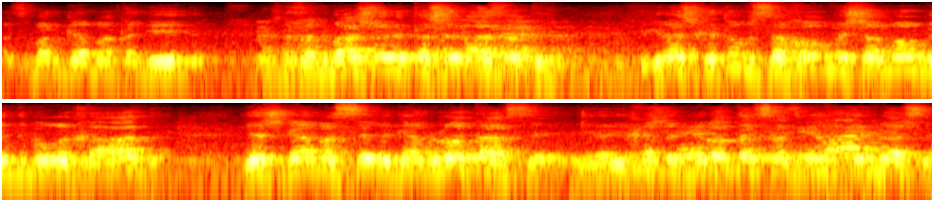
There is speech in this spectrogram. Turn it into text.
אז מה גם מה תגיד? אז הגמרא שואלת את השאלה הזאת. בגלל שכתוב זכור ושמור בדיבור אחד, יש גם עשה וגם לא תעשה. היא חייבת בלא תעשה, אז גם כן יעשה.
